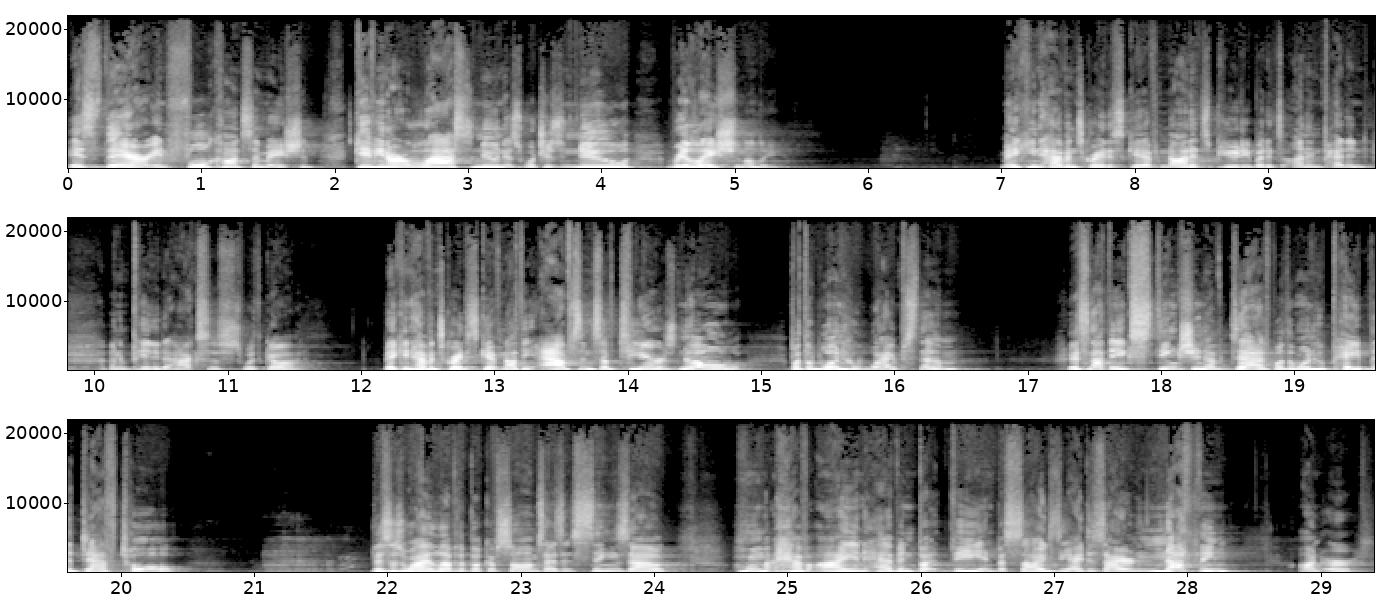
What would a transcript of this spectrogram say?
is there in full consummation, giving our last newness, which is new relationally. Making heaven's greatest gift, not its beauty, but its unimpeded, unimpeded access with God. Making heaven's greatest gift, not the absence of tears, no, but the one who wipes them. It's not the extinction of death, but the one who paid the death toll. This is why I love the book of Psalms as it sings out whom have I in heaven but thee? And besides thee, I desire nothing on earth.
